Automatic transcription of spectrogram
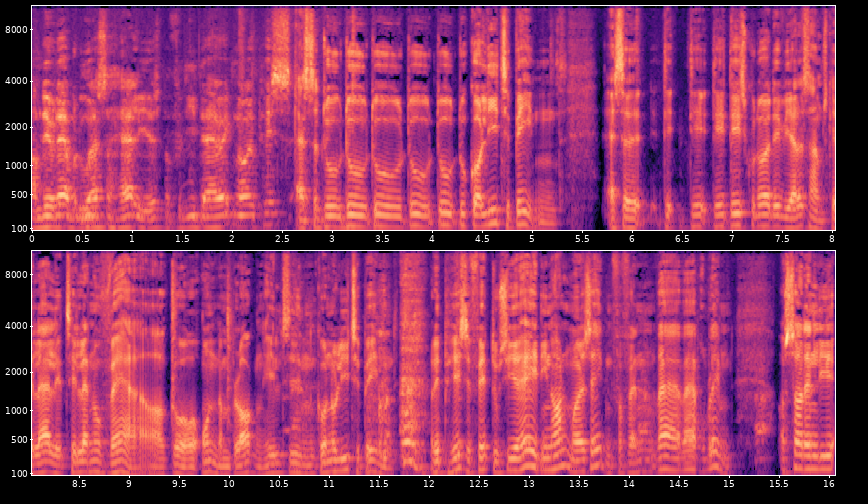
Jamen, det er jo der, hvor du er så herlig, Jesper, fordi der er jo ikke noget pis. Altså, du, du, du, du, du, du går lige til benet. Altså, det, det, det, det er sgu noget af det, vi alle sammen skal lære lidt til. Lad nu være at gå rundt om blokken hele tiden. Gå nu lige til benet. Og det er pisse fedt. Du siger, hey, din hånd, må jeg se den for fanden? Hvad, hvad er problemet? Og så er den lige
